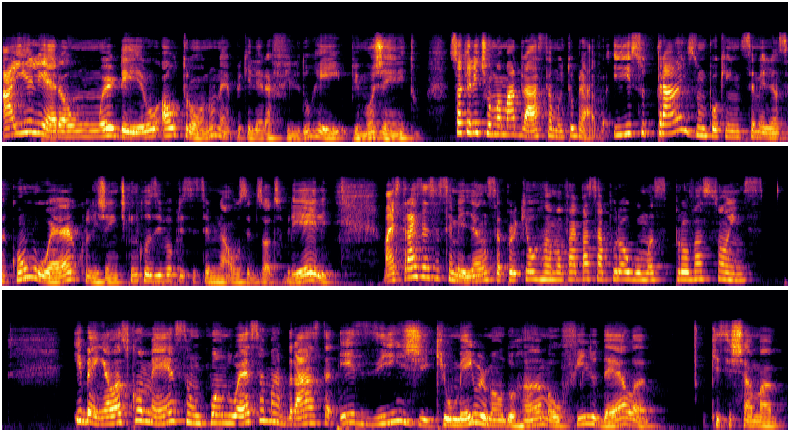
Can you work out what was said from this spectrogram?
aí ele era um herdeiro ao trono, né? Porque ele era filho do rei, primogênito. Só que ele tinha uma madrasta muito brava. E isso traz um pouquinho de semelhança com o Hércules, gente, que inclusive eu preciso terminar os episódios sobre ele. Mas traz essa semelhança porque o Rama vai passar por algumas provações. E bem, elas começam quando essa madrasta exige que o meio-irmão do Rama, o filho dela, que se chama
